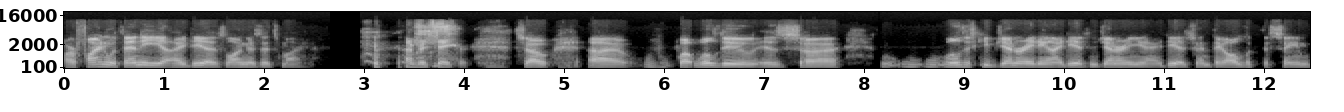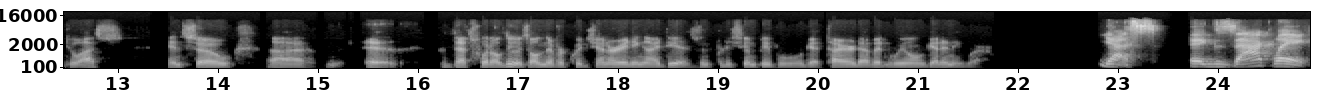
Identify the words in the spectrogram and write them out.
are fine with any idea as long as it's mine I'm a shaker. So uh, what we'll do is uh, we'll just keep generating ideas and generating ideas, and they all look the same to us. And so uh, uh, that's what I'll do is I'll never quit generating ideas, and pretty soon people will get tired of it, and we won't get anywhere. Yes, Exactly.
